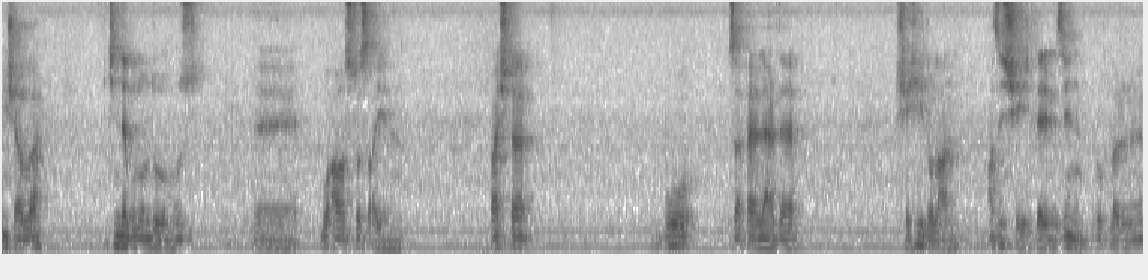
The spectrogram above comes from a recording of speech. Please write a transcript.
inşallah içinde bulunduğumuz e, bu Ağustos ayının başta bu zaferlerde şehit olan aziz şehitlerimizin ruhlarını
